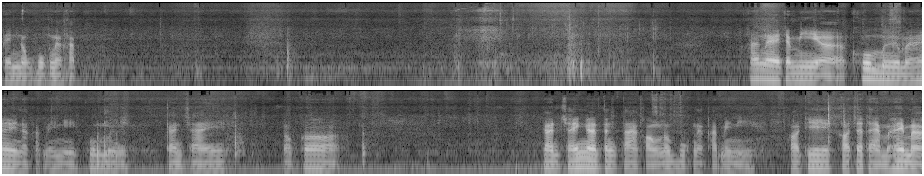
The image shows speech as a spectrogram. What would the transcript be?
เป็นโน้ตบุ๊กนะครับ ข้างในจะมีเอ่อคู่มือมาให้นะครับในนี้คู่มือการใช้แล้วก็ การใช้งานต่างๆของโน้ตบุ๊กนะครับในนี้เพราะที่เขาจะแถมมาให้มา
